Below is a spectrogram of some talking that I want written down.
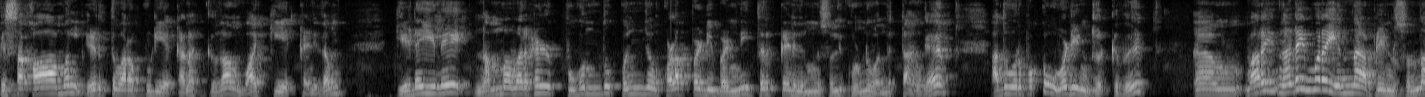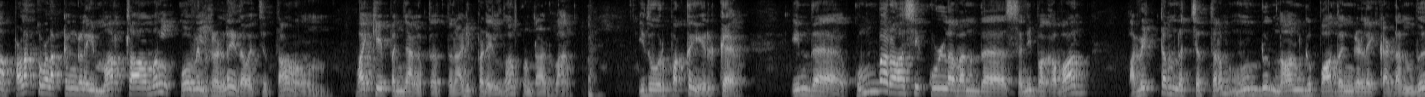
பிசகாமல் எடுத்து வரக்கூடிய கணக்கு தான் வாக்கிய கணிதம். இடையிலே நம்மவர்கள் புகுந்து கொஞ்சம் குழப்படி பண்ணி திருக்கணிதம்னு சொல்லி கொண்டு வந்துட்டாங்க. அது ஒரு பக்கம் ஓடின்னு இருக்குது வரை நடைமுறை என்ன அப்படின்னு சொன்னால் பழக்க வழக்கங்களை மாற்றாமல் கோவில்களில் இதை வச்சு தான் வாக்கிய பஞ்சாங்கத்தின் அடிப்படையில் தான் கொண்டாடுவாங்க. இது ஒரு பக்கம் இருக்க இந்த கும்பராசிக்குள்ளே வந்த சனி பகவான் அவிட்டம் நட்சத்திரம் மூன்று நான்கு பாதங்களை கடந்து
